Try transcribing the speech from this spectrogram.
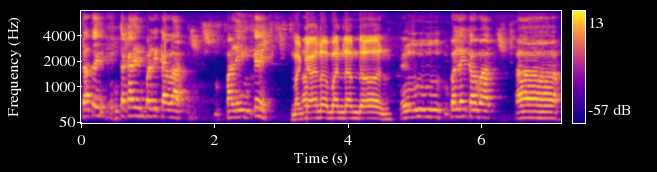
Tatay, takayin balikawat, palengke. Magkano, Bandam, doon? Yung balikawat, ah,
